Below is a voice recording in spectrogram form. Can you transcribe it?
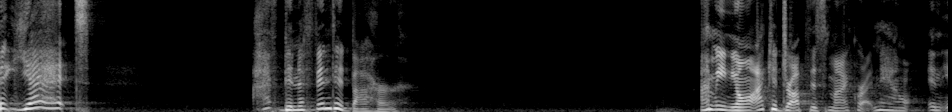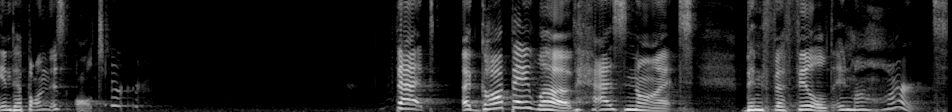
But yet, I've been offended by her. I mean, y'all, I could drop this mic right now and end up on this altar. That agape love has not been fulfilled in my heart.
